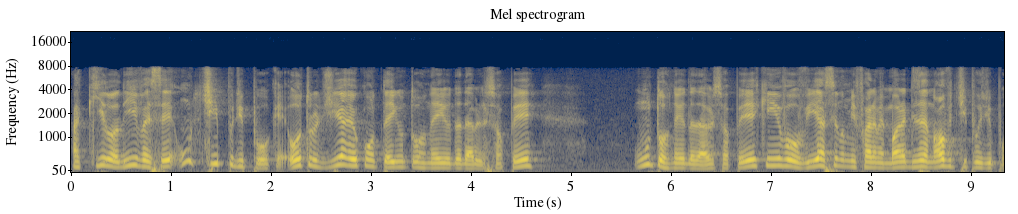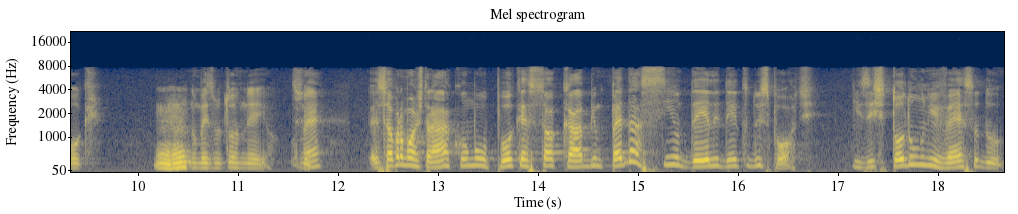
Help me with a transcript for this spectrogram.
Aquilo ali vai ser um tipo de poker. Outro dia eu contei um torneio da WSOP um torneio da WSOP que envolvia, se não me falha a memória, 19 tipos de poker Uhum. no mesmo torneio, Sim. né? É só para mostrar como o poker só cabe um pedacinho dele dentro do esporte. Existe todo um universo do,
